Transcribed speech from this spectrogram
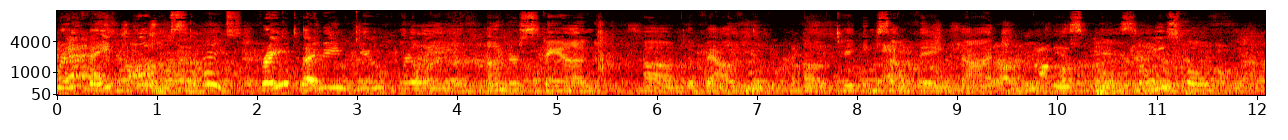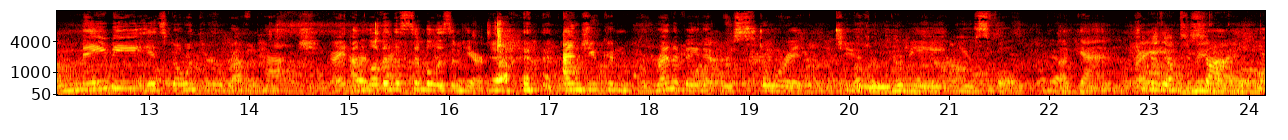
renovate homes. Right? I Right. mean, you really understand um, the value of taking something that is, is useful. Maybe it's going through a rough patch, right? I'm loving the symbolism here. Yeah. and you can renovate it, restore it to be useful Yeah. again, right? that with me. by Shine. the.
